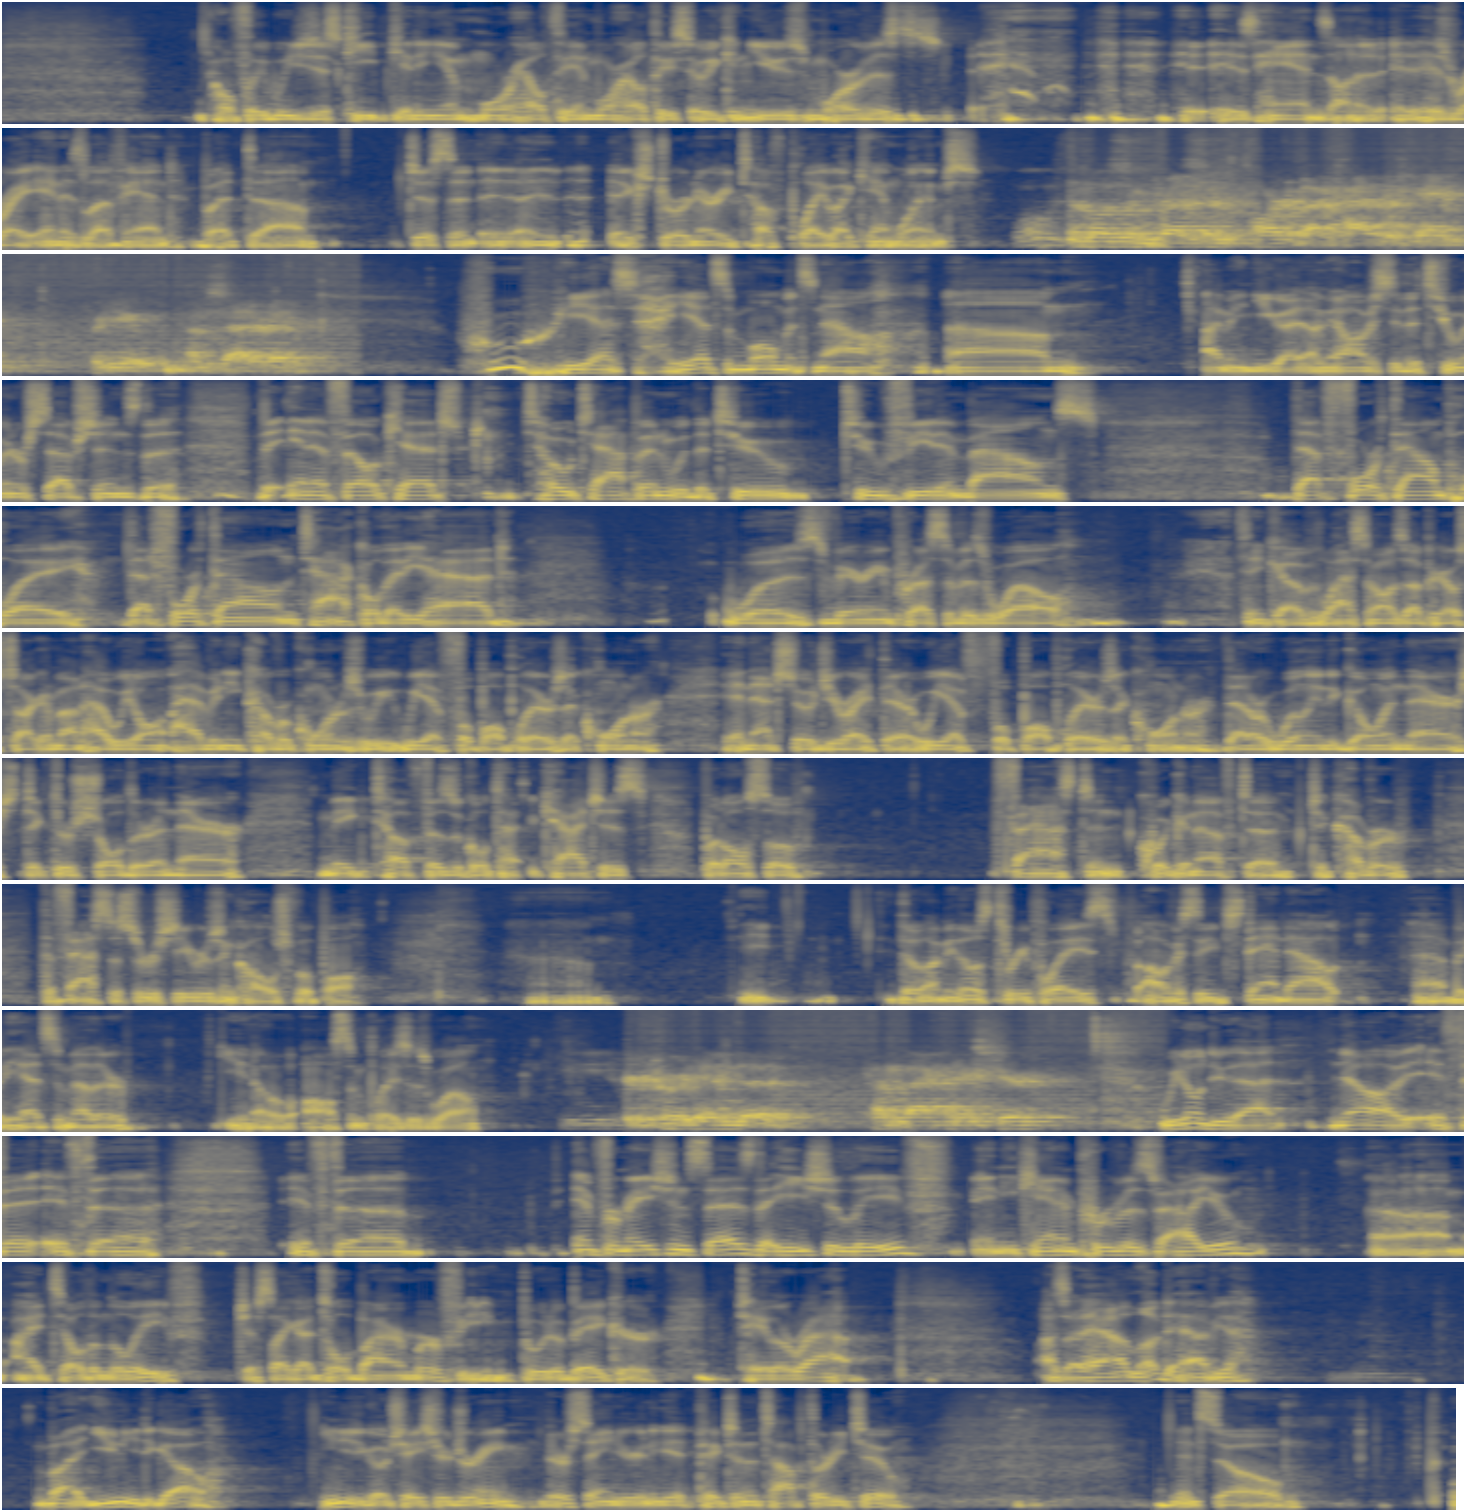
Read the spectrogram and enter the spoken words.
Hopefully, we just keep getting him more healthy and more healthy, so he can use more of his his hands on his right and his left hand. But um, just an, an extraordinary tough play by Cam Williams. What was the most impressive part about Kyler's game for you on Saturday? Whew, he had he had some moments now. Um, I mean, you guys. I mean, obviously the two interceptions, the the NFL catch, toe tapping with the two two feet in bounds. That fourth down play, that fourth down tackle that he had was very impressive as well. I think of last time I was up here, I was talking about how we don't have any cover corners. We, we have football players at corner, and that showed you right there. We have football players at corner that are willing to go in there, stick their shoulder in there, make tough physical ta catches, but also fast and quick enough to, to cover the fastest receivers in college football. Um, he, I mean, those three plays obviously stand out, uh, but he had some other, you know, awesome plays as well. You need to recruit him to come back next year? We don't do that. No, if the if the if the information says that he should leave and he can't improve his value, um, I tell them to leave. Just like I told Byron Murphy, Budda Baker, Taylor Rapp. I said, "Hey, I'd love to have you, but you need to go. You need to go chase your dream." They're saying you're going to get picked in the top 32, and so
